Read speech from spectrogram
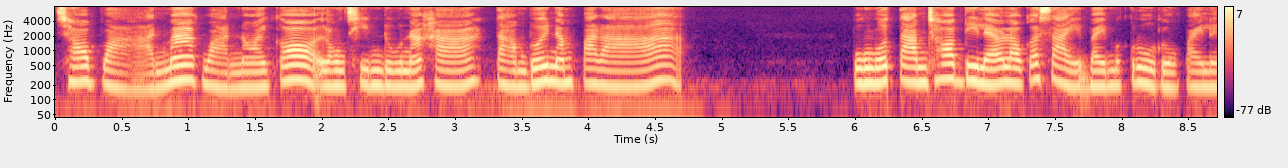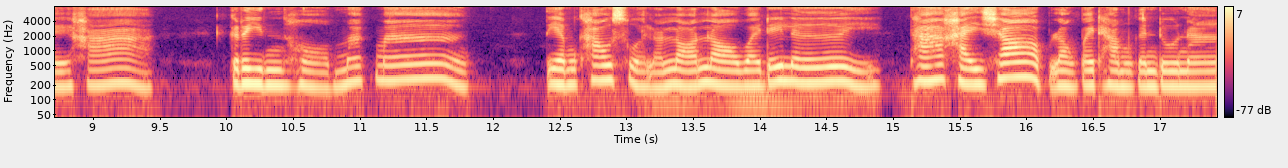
ชอบหวานมากหวานน้อยก็ลองชิมดูนะคะ ตามด้วยน้ำปลาร้าปรุงรสตามชอบดีแล้วเราก็ใส่ใบมะกรูดลงไปเลยค่ะ กลิ่นหอมมากๆ เตรียมข้าวสวยร้อนๆรอไว้ได้เลย ถ้าใครชอบลองไปทำกันดูนะ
